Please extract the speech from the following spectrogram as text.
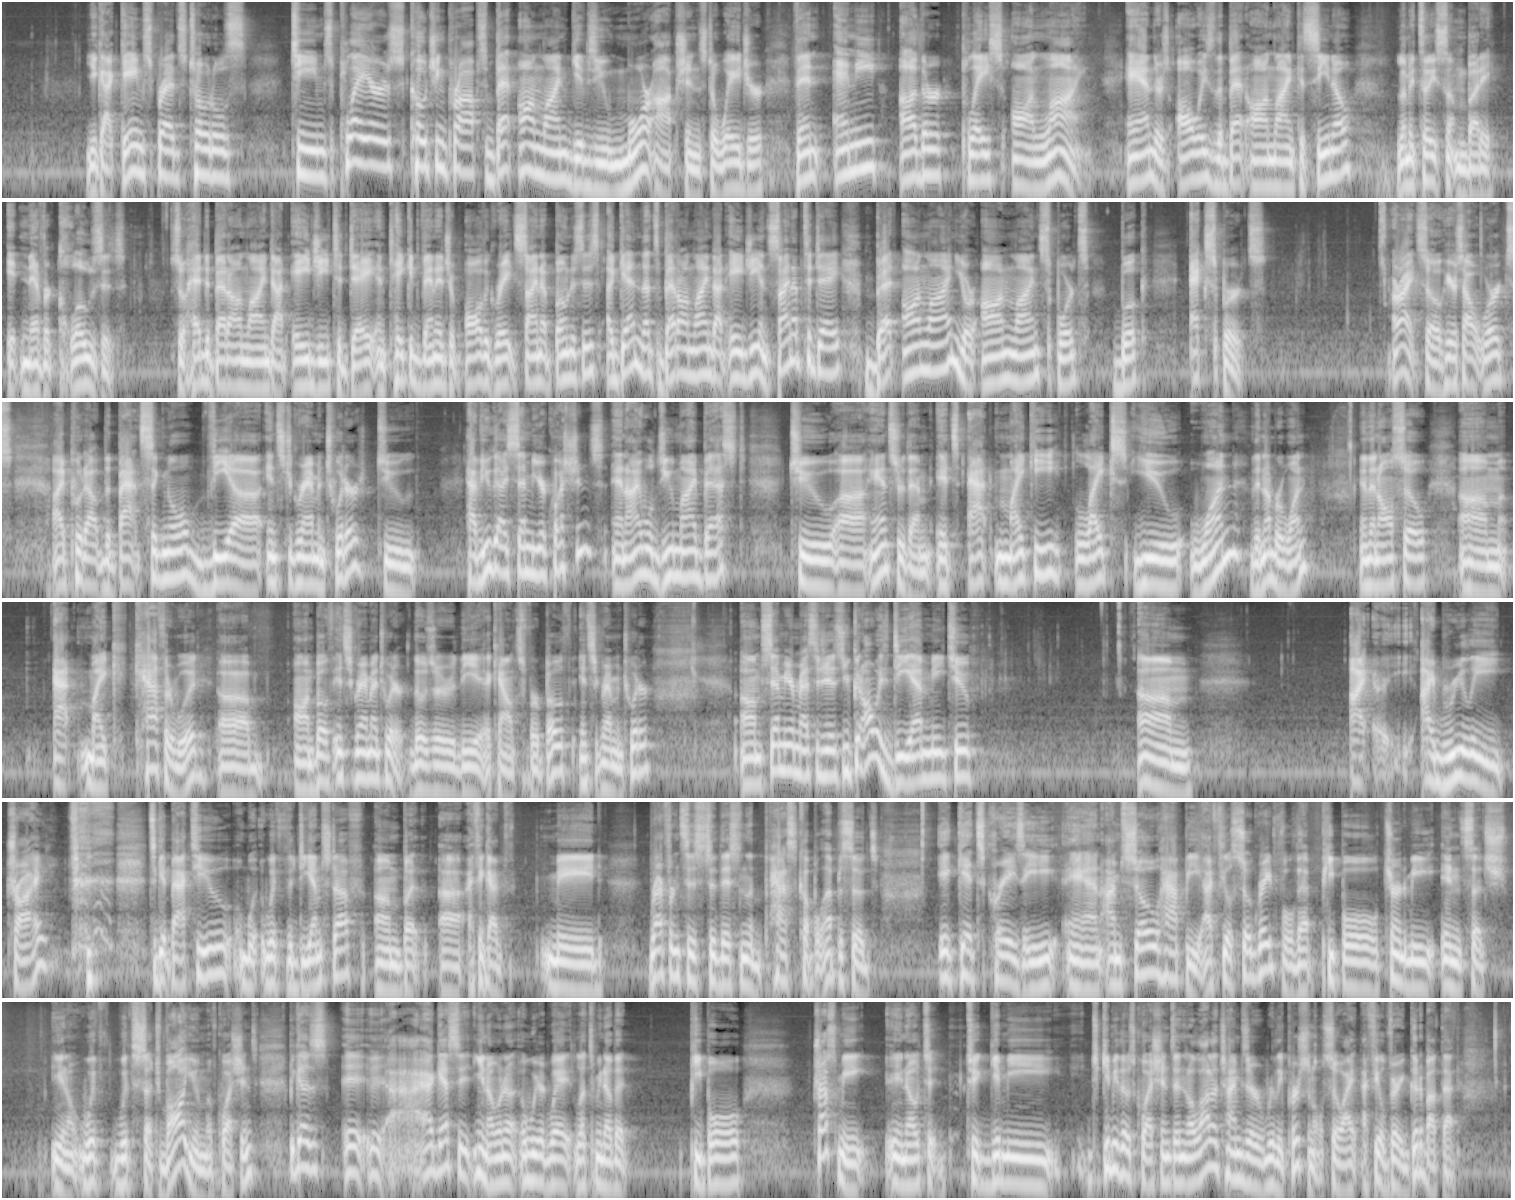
You got game spreads, totals, teams, players, coaching props. Bet Online gives you more options to wager than any other place online. And there's always the Bet Online casino. Let me tell you something, buddy. It never closes. So head to betonline.ag today and take advantage of all the great sign up bonuses. Again, that's betonline.ag and sign up today. Bet Online, your online sports book experts. All right, so here's how it works. I put out the bat signal via Instagram and Twitter to have you guys send me your questions, and I will do my best to uh, answer them. It's at Mikey likes you one, the number one, and then also um, at Mike Catherwood uh, on both Instagram and Twitter. Those are the accounts for both Instagram and Twitter. Um, send me your messages. You can always DM me too. Um, I I really try to get back to you w- with the DM stuff, um, but uh, I think I've made references to this in the past couple episodes. It gets crazy, and I'm so happy. I feel so grateful that people turn to me in such you know with with such volume of questions because it, I guess it you know in a, weird way it lets me know that people trust me you know to to give me to give me those questions and a lot of times they're really personal so I, I feel very good about that.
